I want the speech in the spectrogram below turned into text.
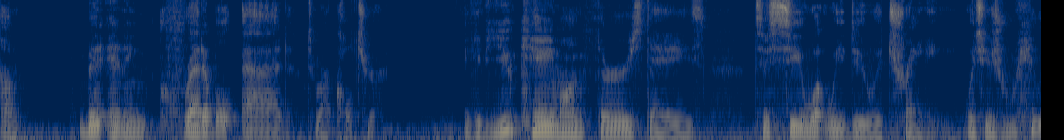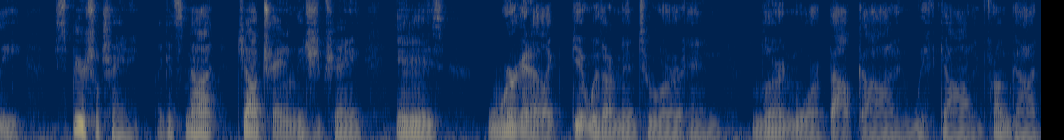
um, been an incredible add to our culture. Like if you came on Thursdays to see what we do with training, which is really spiritual training. Like it's not job training, leadership training. It is we're gonna like get with our mentor and learn more about God and with God and from God,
